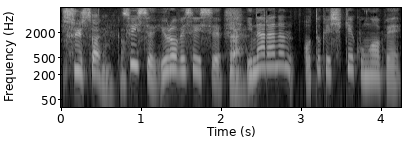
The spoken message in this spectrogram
스위스 아닙 니까? 스위스, 유럽의 스위스. 네. 이 나라는 어떻게 시계 공업에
